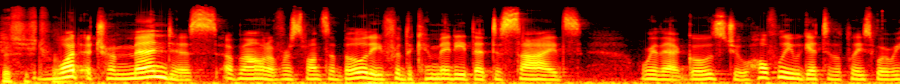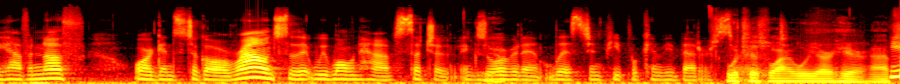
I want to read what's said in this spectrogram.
This is true. What a tremendous amount of responsibility for the committee that decides where that goes to. Hopefully, we get to the place where we have enough organs to go around so that we won't have such an exorbitant list and people can be better served. which is why we are here. Absolutely.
